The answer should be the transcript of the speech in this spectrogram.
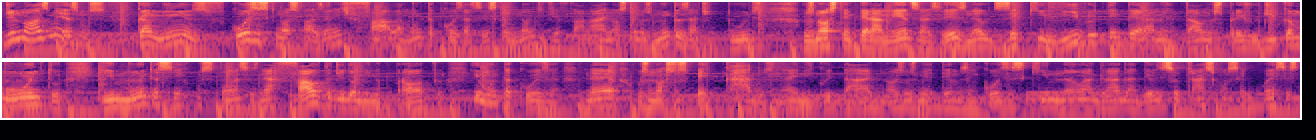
de nós mesmos. Caminhos, coisas que nós fazemos, a gente fala muita coisa às vezes que não devia falar. Nós temos muitas atitudes, os nossos temperamentos às vezes, né? O desequilíbrio equilíbrio temperamental nos prejudica muito e muitas circunstâncias, né? A falta de domínio próprio e muita coisa, né? Os nossos pecados, né? A iniquidade, nós nos metemos em coisas que não agradam a Deus. Isso traz consequências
